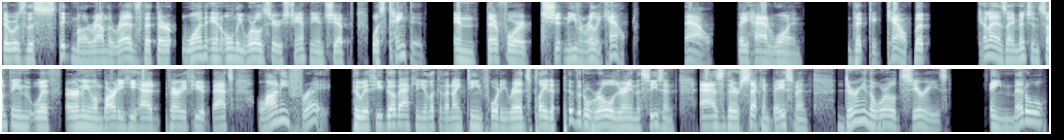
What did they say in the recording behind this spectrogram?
there was this stigma around the Reds that their one and only World Series championship was tainted and therefore shouldn't even really count. Now they had one that could count. But kind of as I mentioned, something with Ernie Lombardi, he had very few at bats. Lonny Frey who, if you go back and you look at the 1940 Reds, played a pivotal role during the season as their second baseman. During the World Series, a metal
